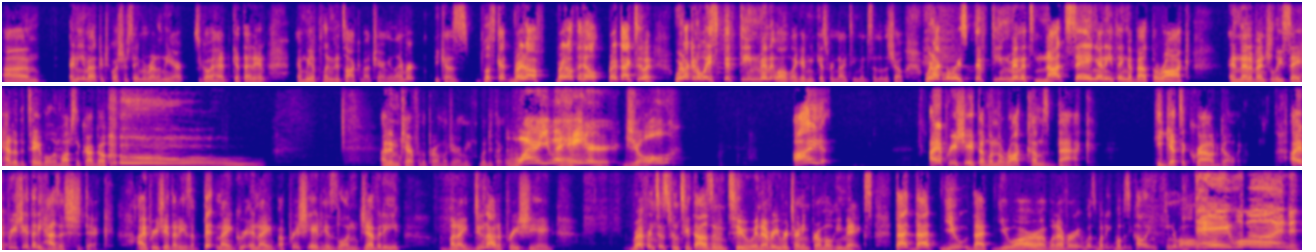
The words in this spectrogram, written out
Um, any amount, get your question statement read on the air. So go ahead, get that in. And we have plenty to talk about, Jeremy Lambert, because let's get right off, right off the hill, right back to it. We're not going to waste 15 minutes. Well, like, I mean, guess we're 19 minutes into the show. We're not going to waste 15 minutes not saying anything about The Rock and then eventually say head of the table and watch the crowd go, ooh. I didn't care for the promo, Jeremy. What do you think? Why are you a hater, Joel? I I appreciate that when The Rock comes back, he gets a crowd going. I appreciate that he has a shtick. I appreciate that he's a bit, and I agree, and I appreciate his longevity, but I do not appreciate references from 2002 in every returning promo he makes. That that you that you are uh, whatever it was. What he, what was he calling Jinder Mahal? Day one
